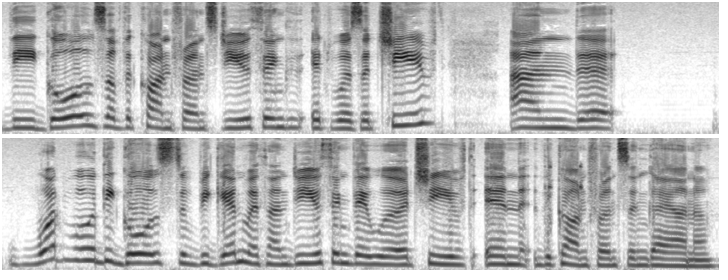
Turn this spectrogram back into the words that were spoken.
the goals of the conference do you think it was achieved? And uh, what were the goals to begin with and do you think they were achieved in the conference in guyana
